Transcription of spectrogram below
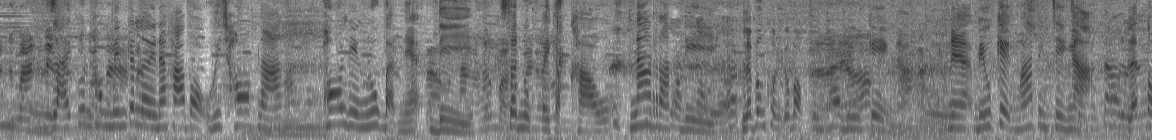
อนุบาลหนึ่งหลายคนคอมเมนต์กันเลยนะคะ บอกอุ้ยชอบนะ พ่อเลี้ยงลูกแบบเนี้ยดี สนุกไปกับเขาน่ารักดี แล้วบางคนก็บอกคุณพ่อบิวเก่งอะเนี่ยบิวเก่งมากจริงๆอะและโต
